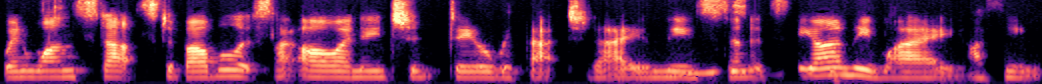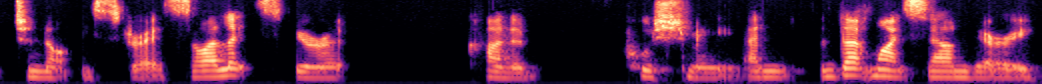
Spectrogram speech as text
when one starts to bubble, it's like, oh, I need to deal with that today and this, and it's the only way I think to not be stressed. So I let spirit kind of push me. And that might sound very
